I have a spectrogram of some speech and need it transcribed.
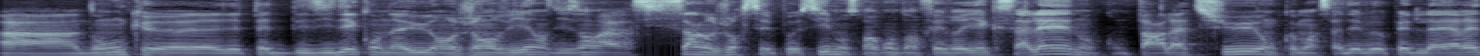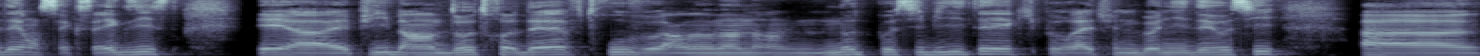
Ah, donc euh, peut-être des idées qu'on a eues en janvier en se disant ah, si ça un jour c'est possible, on se rend compte en février que ça l'est, donc on part là-dessus, on commence à développer de la R&D, on sait que ça existe, et, euh, et puis ben d'autres devs trouvent un- une autre possibilité qui pourrait être une bonne idée aussi. Euh,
